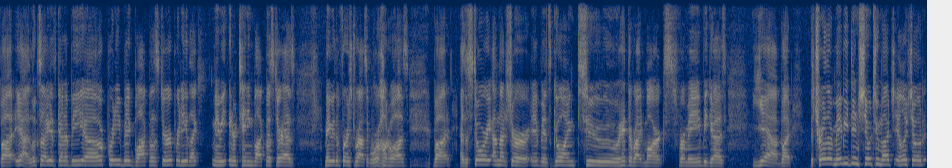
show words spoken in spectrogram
But yeah, it looks like it's gonna be a pretty big blockbuster, pretty like maybe entertaining blockbuster as maybe the first Jurassic World was. But as a story, I'm not sure if it's going to hit the right marks for me because, yeah, but the trailer maybe didn't show too much. It only showed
